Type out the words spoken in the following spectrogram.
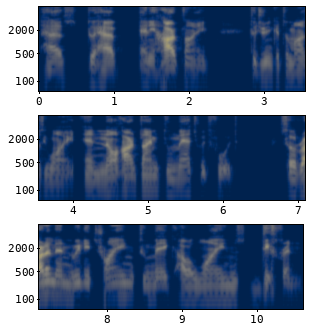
has to have any hard time to drink a Tommasi wine, and no hard time to match with food. So rather than really trying to make our wines different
